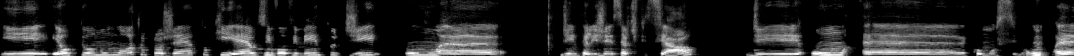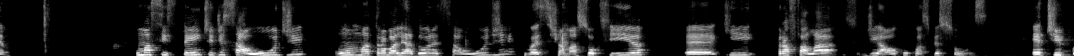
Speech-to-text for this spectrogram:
E eu estou num outro projeto que é o desenvolvimento de um é, de inteligência artificial, de um é, como se um, é, uma assistente de saúde, uma trabalhadora de saúde, vai se chamar Sofia, que para falar de álcool com as pessoas é tipo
